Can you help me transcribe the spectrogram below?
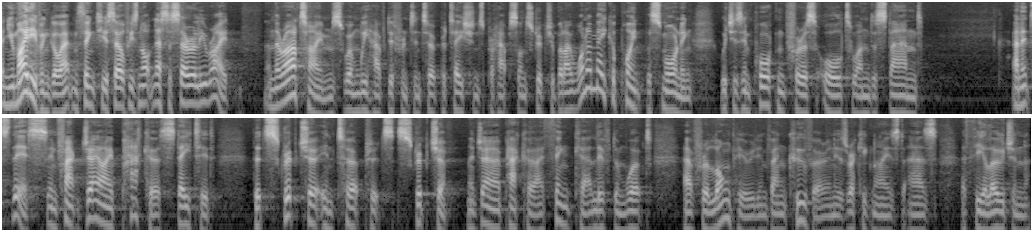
And you might even go out and think to yourself, he's not necessarily right. And there are times when we have different interpretations, perhaps, on Scripture. But I want to make a point this morning which is important for us all to understand. And it's this. In fact, J.I. Packer stated that Scripture interprets Scripture. Now, J.I. Packer, I think, uh, lived and worked uh, for a long period in Vancouver and is recognized as a theologian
